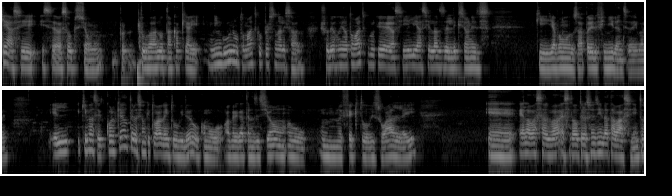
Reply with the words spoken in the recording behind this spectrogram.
¿Qué hace esa, esa opción? Tú vas a notar que hay ningún automático personalizado. Yo dejo en automático porque así él hace las elecciones que ya vamos a predefinir antes ahí, ¿vale? El, ¿Qué va a hacer? Cualquier alteración que tú hagas en tu video, como agregar transición o un efecto visual ahí, eh, ela vai salvar essas alterações em database. Então,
